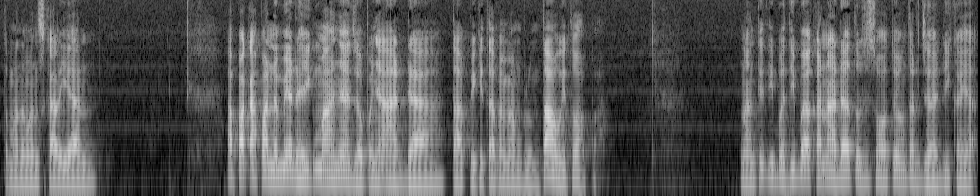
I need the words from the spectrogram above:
teman-teman sekalian. Apakah pandemi ada hikmahnya? Jawabannya ada, tapi kita memang belum tahu itu apa nanti tiba-tiba akan ada tuh sesuatu yang terjadi kayak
